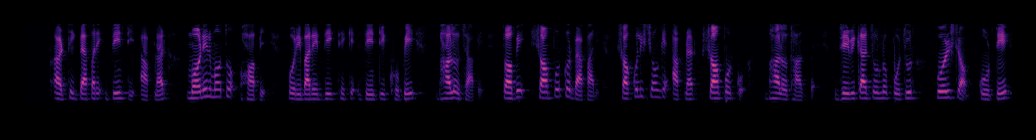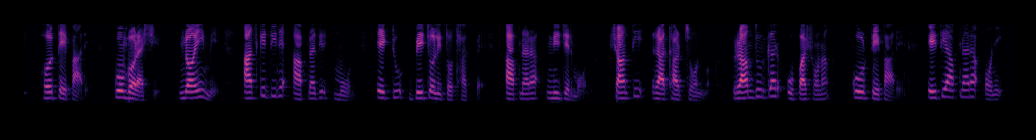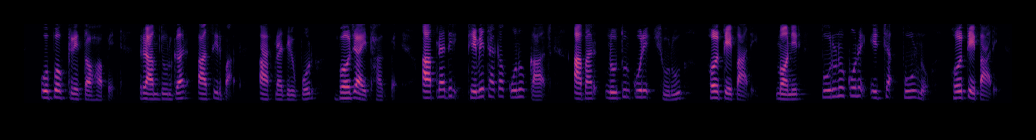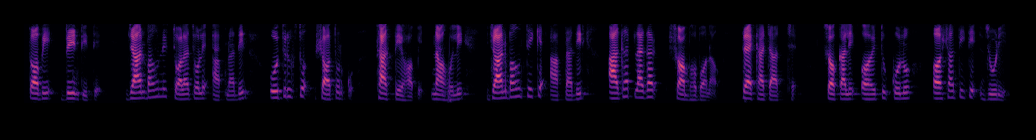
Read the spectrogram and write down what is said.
আর্থিক ব্যাপারে দিনটি আপনার মনের মতো হবে। পরিবারের দিক থেকে দিনটি খুবই ভালো যাবে। তবে সম্পর্কর ব্যাপারে সকলের সঙ্গে আপনার সম্পর্ক ভালো থাকবে। জীবিকার জন্য প্রচুর পরিশ্রম করতে হতে পারে। কুম্ভ রাশি, নয়ই মে। আজকের দিনে আপনাদের মন একটু বিচলিত থাকবে। আপনারা নিজের মন শান্তি রাখার জন্য রাম দুর্গার উপাসনা করতে পারেন। এতে আপনারা অনেক উপকৃত হবেন। রাম দুর্গার আশীর্বাদ আপনাদের উপর বজায় থাকবে। আপনাদের থেমে থাকা কোনো কাজ আবার নতুন করে শুরু হতে পারে। মনের পুরনো কোনো ইচ্ছা পূর্ণ হতে পারে। তবে দিনটিতে যানবাহনের চলাচলে আপনাদের অতিরিক্ত সতর্ক থাকতে হবে। না হলে যানবাহন থেকে আপনাদের আঘাত লাগার সম্ভাবনাও দেখা যাচ্ছে। সকালে হয়তো কোনো অশান্তিতে জড়িয়ে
